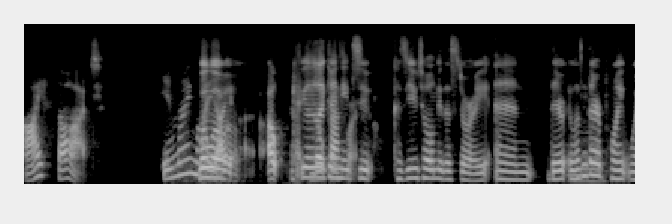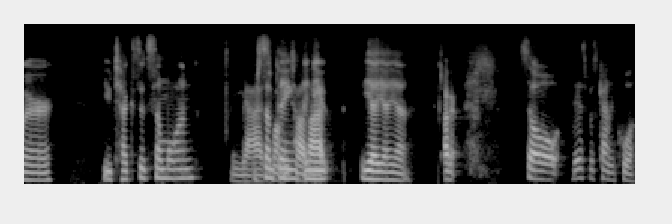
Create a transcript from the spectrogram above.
I thought in my mind, Whoa, whoa, I, whoa. oh, I feel like I need forward. to because you told me the story, and there wasn't there a Mm. point where you texted someone Yeah, or just want me something, and that. you, yeah, yeah, yeah. Okay, so this was kind of cool.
